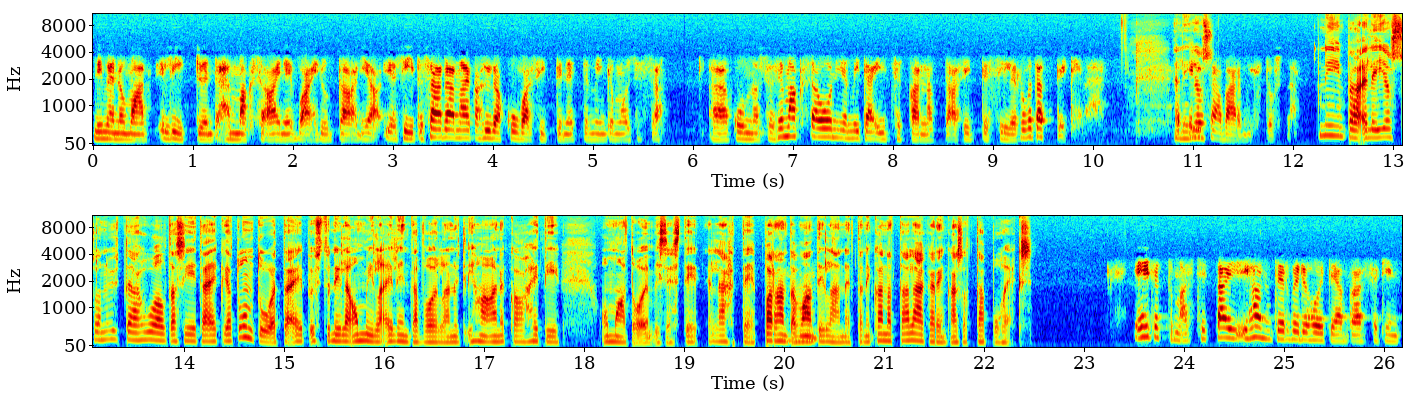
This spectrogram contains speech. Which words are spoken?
nimenomaan liittyen tähän maksa-aineenvaihduntaan. Ja, ja siitä saadaan aika hyvä kuva sitten, että minkämoisessa kunnossa se maksa on ja mitä itse kannattaa sitten sille ruveta tekemään. Eli, eli jos, saa varmistusta. Niinpä, eli jos on yhtään huolta siitä ja tuntuu, että ei pysty niillä omilla elintavoilla nyt ihan ainakaan heti omatoimisesti lähteä parantamaan mm-hmm. tilannetta, niin kannattaa lääkärin kanssa ottaa puheeksi. Ehdottomasti, tai ihan terveydenhoitajan kanssakin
